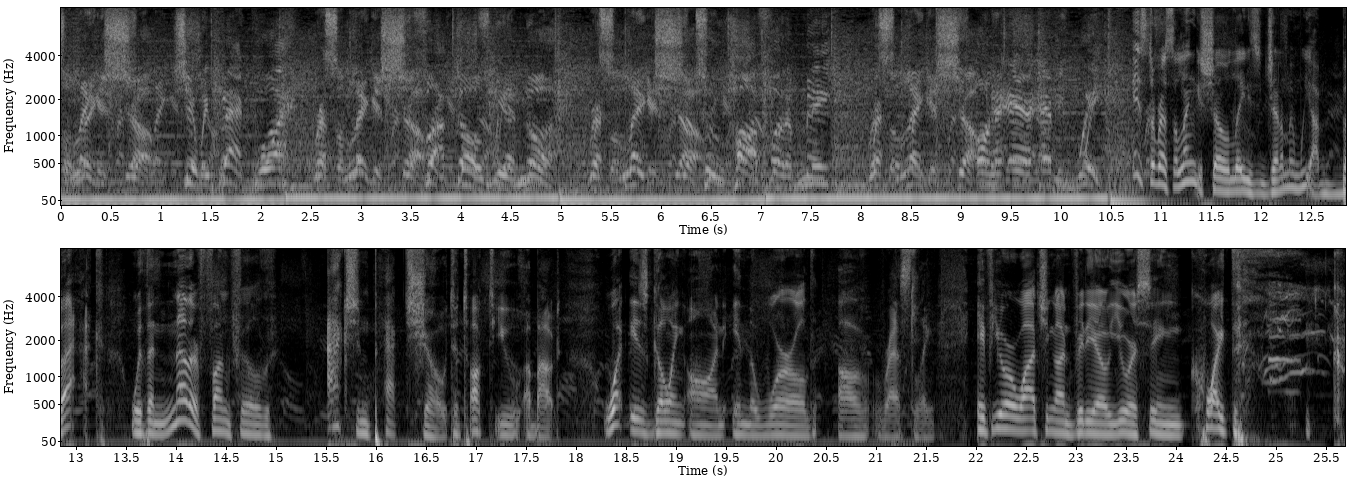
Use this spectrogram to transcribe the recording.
WrestleLingus Show. Shit, we back, boy. WrestleLingus Show. Fuck those we annoy. WrestleLingus Show. Too hard for the meat. WrestleLingus Show. On the air every week. It's the WrestleLingus Show, ladies and gentlemen. We are back with another fun-filled, action-packed show to talk to you about what is going on in the world of wrestling. If you are watching on video, you are seeing quite the,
